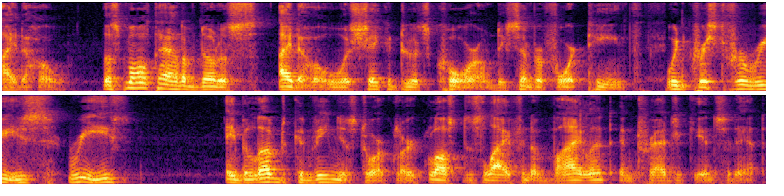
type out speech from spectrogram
Idaho. The small town of Notus, Idaho, was shaken to its core on December 14th when Christopher Reese, Reese, a beloved convenience store clerk, lost his life in a violent and tragic incident.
